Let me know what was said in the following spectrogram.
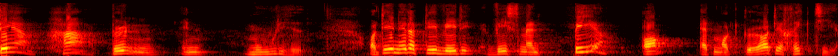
Der har bønden en mulighed. Og det er netop det ved det, hvis man beder om at måtte gøre det rigtige.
